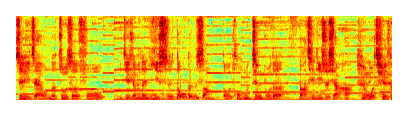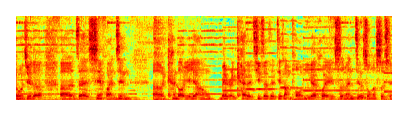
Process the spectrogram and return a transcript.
建立在我们的租车服务以及人们的意识都跟上、都同步进步的大前提之下哈。因 为我觉得，我觉得，呃，在现环境。呃，看到一辆没有人开的汽车在街上跑，应该会是蛮惊悚的事情。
